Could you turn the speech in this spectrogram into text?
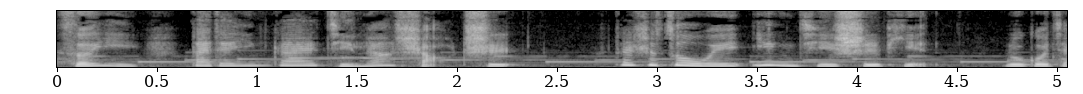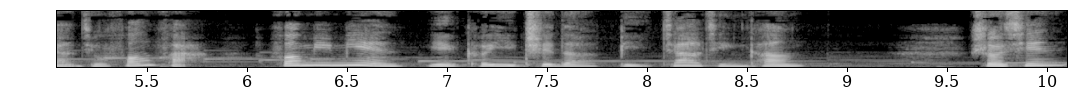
所以大家应该尽量少吃，但是作为应急食品，如果讲究方法，方便面也可以吃得比较健康。首先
